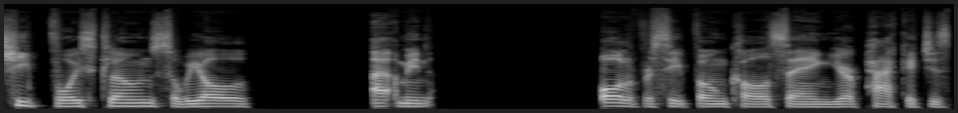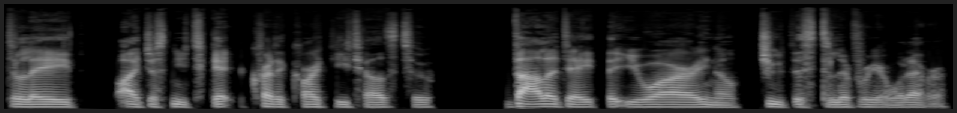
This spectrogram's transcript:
cheap voice clones. So we all, I mean, all have received phone calls saying your package is delayed. I just need to get your credit card details to validate that you are, you know, due this delivery or whatever.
